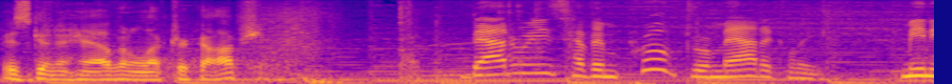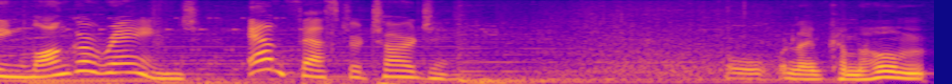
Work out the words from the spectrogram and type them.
is going to have an electric option. Batteries have improved dramatically, meaning longer range and faster charging. When I come home,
